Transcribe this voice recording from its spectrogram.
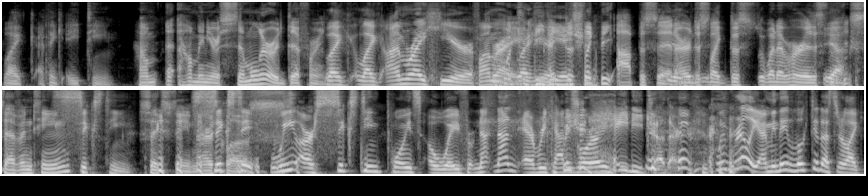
Like I think 18. How how many are similar or different? Like like I'm right here. If I'm right, right, here, Deviation. just like the opposite, or just like just whatever is Yeah. 17, 16. 16. 16 close. we are 16 points away from not not in every category. we should hate each other. we really i mean they looked at us they're like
